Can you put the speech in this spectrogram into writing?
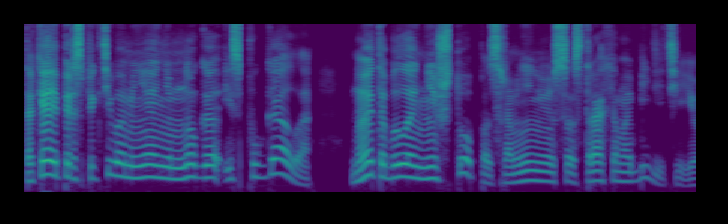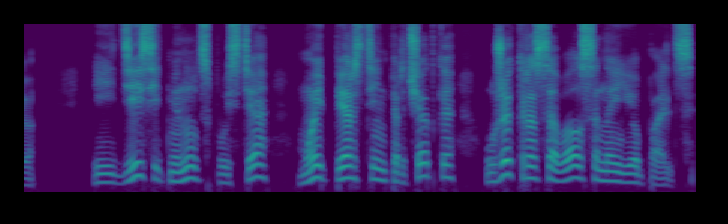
Такая перспектива меня немного испугала, но это было ничто по сравнению со страхом обидеть ее. И 10 минут спустя мой перстень-перчатка уже красовался на ее пальце.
